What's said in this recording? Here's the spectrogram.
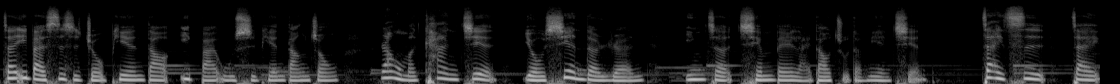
在一百四十九篇到一百五十篇当中，让我们看见有限的人因着谦卑来到主的面前，再次。在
